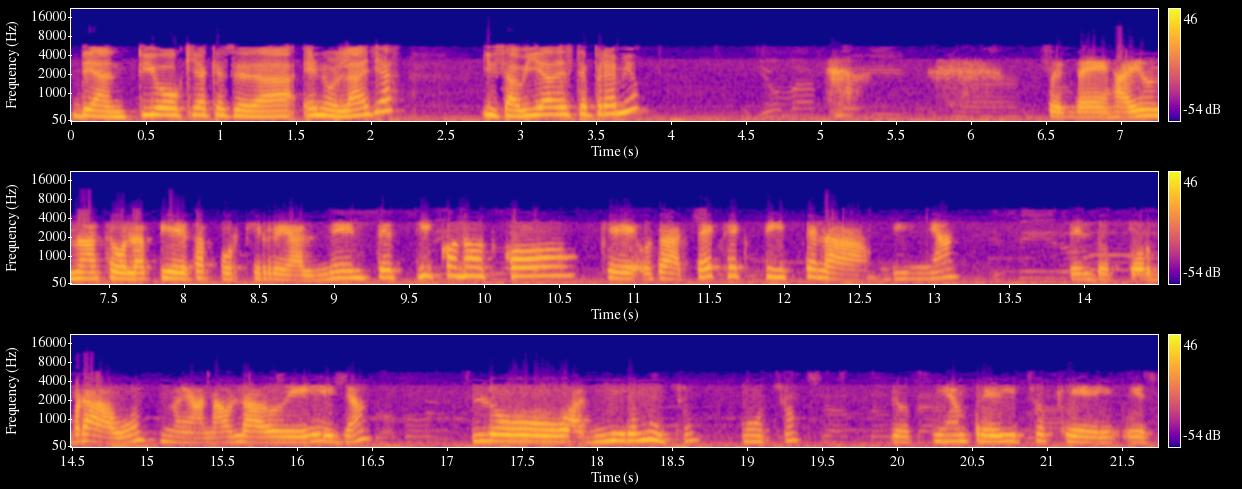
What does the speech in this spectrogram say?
de Antioquia que se da en Olaya? ¿Y sabía de este premio? Pues me deja de una sola pieza porque realmente sí conozco que, o sea, sé que existe la viña del doctor Bravo, me han hablado de ella, lo admiro mucho, mucho. Yo siempre he dicho que es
